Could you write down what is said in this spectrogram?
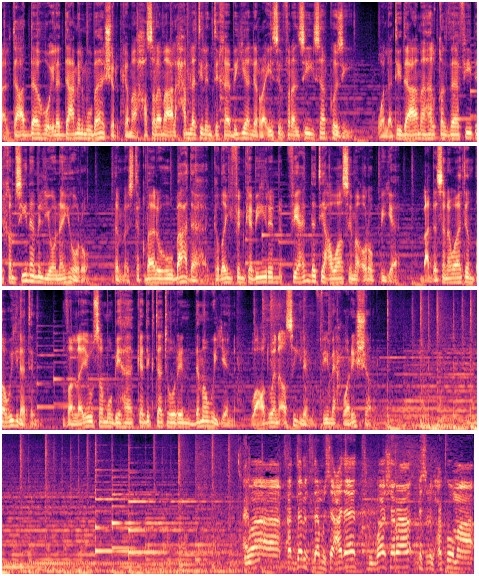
بل تعداه إلى الدعم المباشر كما حصل مع الحملة الانتخابية للرئيس الفرنسي ساركوزي والتي دعمها القذافي بخمسين مليون يورو تم استقباله بعدها كضيف كبير في عدة عواصم أوروبية بعد سنوات طويلة ظل يوصم بها كدكتاتور دموي وعضو أصيل في محور الشر. وقدمت له مساعدات مباشرة باسم الحكومة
